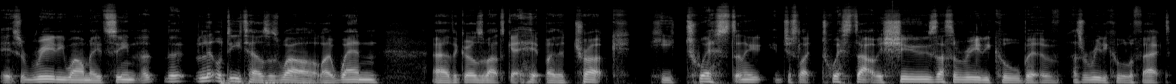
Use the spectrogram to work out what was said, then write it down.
It's a really well made scene. The, the little details as well, like when uh, the girl's about to get hit by the truck, he twists and he just like twists out of his shoes. That's a really cool bit of. That's a really cool effect.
